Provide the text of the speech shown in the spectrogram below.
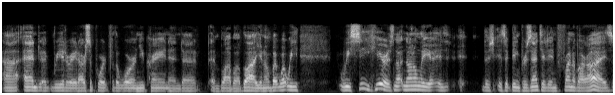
Uh, and uh, reiterate our support for the war in Ukraine and uh, and blah blah blah. You know, but what we we see here is not not only is is it being presented in front of our eyes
